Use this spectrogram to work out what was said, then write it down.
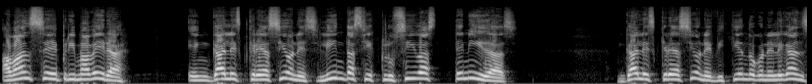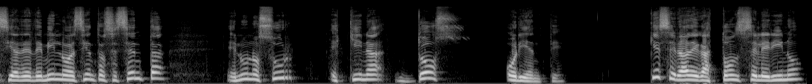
Avance de primavera en Gales Creaciones, lindas y exclusivas tenidas. Gales Creaciones, vistiendo con elegancia desde 1960, en uno sur, esquina 2 Oriente. ¿Qué será de Gastón Celerino?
